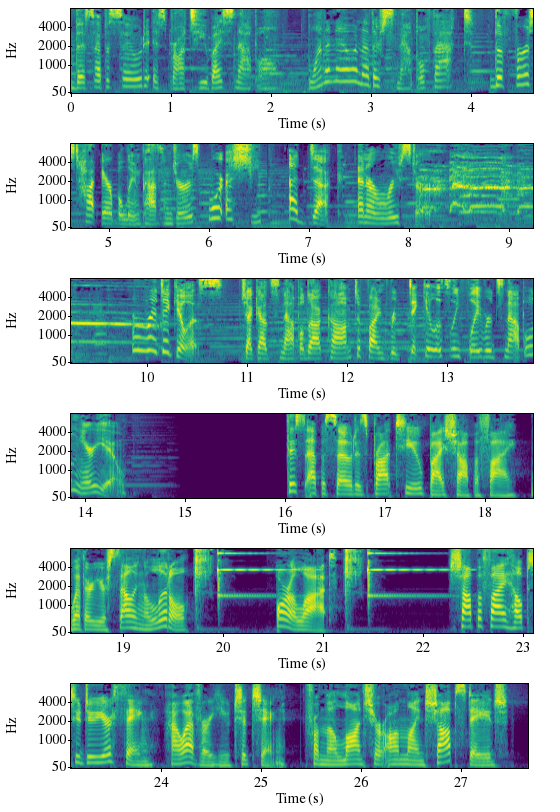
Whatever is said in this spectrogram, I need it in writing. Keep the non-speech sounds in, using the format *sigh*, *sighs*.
This episode is brought to you by Snapple. Want to know another Snapple fact? The first hot air balloon passengers were a sheep, a duck, and a rooster. Ridiculous. Check out snapple.com to find ridiculously flavored Snapple near you. This episode is brought to you by Shopify. Whether you're selling a little or a lot, Shopify helps you do your thing, however you cha-ching. From the launch your online shop stage,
